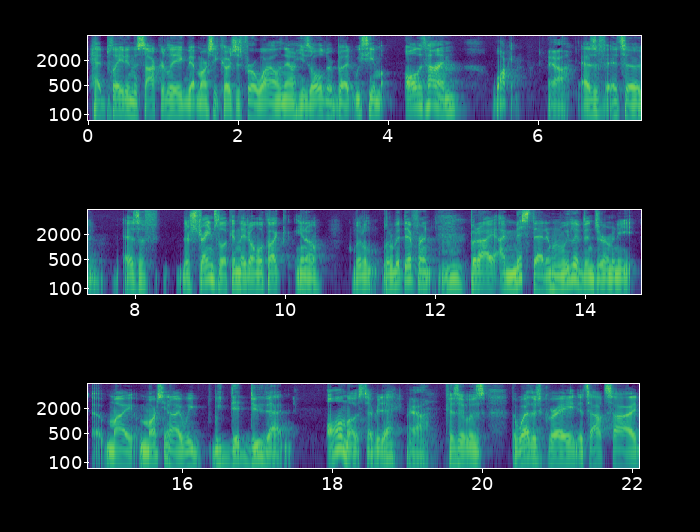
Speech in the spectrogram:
had played in the soccer league that Marcy coaches for a while, and now he's older. But we see him all the time walking Yeah. as if it's a as if they're strange looking. They don't look like you know little little bit different. But I I missed that. And when we lived in Germany, uh, my Marcy and I we we did do that almost every day Yeah. because it was the weather's great. It's outside.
